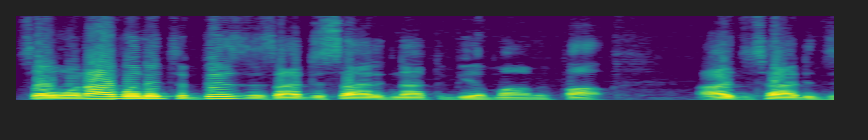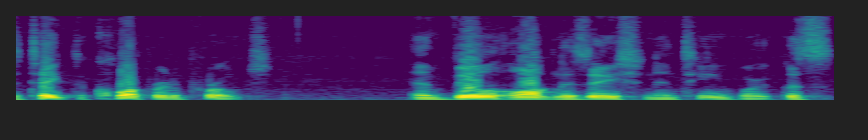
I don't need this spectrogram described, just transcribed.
So when I went into business, I decided not to be a mom and pop. I decided to take the corporate approach and build organization and teamwork because,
